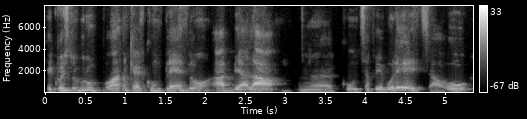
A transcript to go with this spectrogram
che questo gruppo anche al completo abbia la eh, consapevolezza o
